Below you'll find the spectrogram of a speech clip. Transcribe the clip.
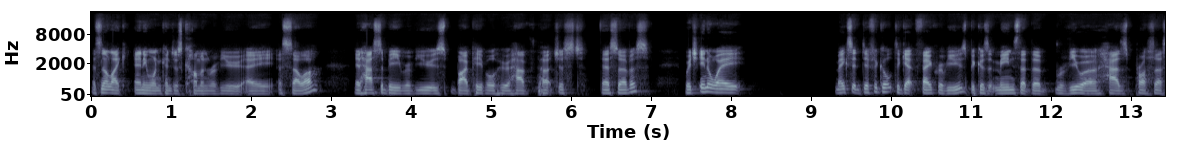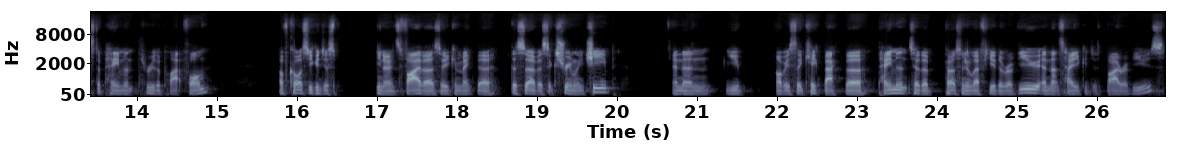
It's not like anyone can just come and review a, a seller. It has to be reviews by people who have purchased their service, which in a way makes it difficult to get fake reviews because it means that the reviewer has processed a payment through the platform. Of course, you can just, you know, it's Fiverr, so you can make the, the service extremely cheap. And then you obviously kick back the payment to the person who left you the review, and that's how you could just buy reviews.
